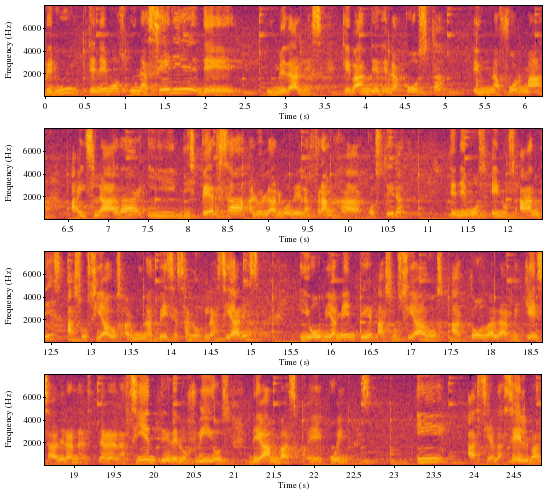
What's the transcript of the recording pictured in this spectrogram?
Perú tenemos una serie de humedales que van desde la costa en una forma aislada y dispersa a lo largo de la franja costera. Tenemos en los Andes, asociados algunas veces a los glaciares, y obviamente asociados a toda la riqueza de la, naciente de los ríos de ambas eh, cuencas. Y hacia la selva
